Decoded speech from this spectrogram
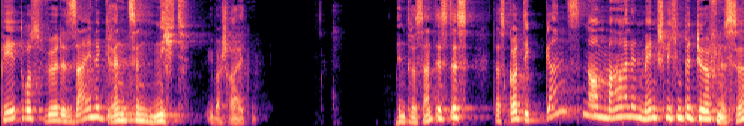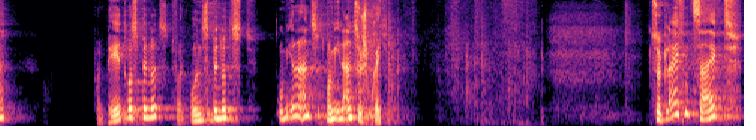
Petrus würde seine Grenzen nicht überschreiten. Interessant ist es, dass Gott die ganz normalen menschlichen Bedürfnisse von Petrus benutzt, von uns benutzt, um ihn, um ihn anzusprechen. Zur gleichen Zeit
